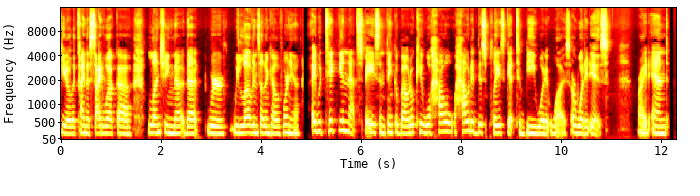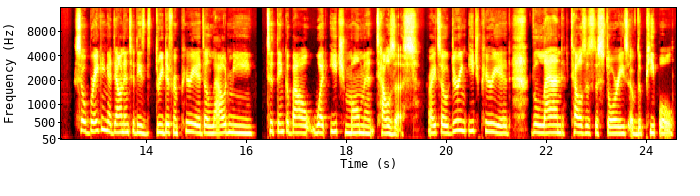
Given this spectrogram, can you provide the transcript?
you know the kind of sidewalk uh, lunching that that we're we love in Southern California I would take in that space and think about okay well how how did this place get to be what it was or what it is right? And so breaking it down into these three different periods allowed me to think about what each moment tells us right? So during each period, the land tells us the stories of the people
